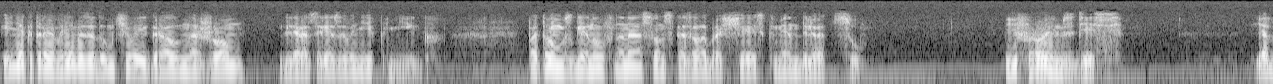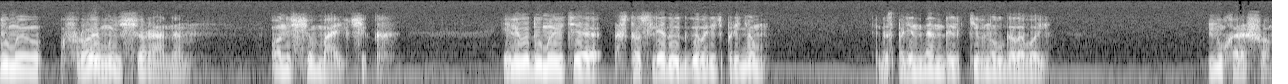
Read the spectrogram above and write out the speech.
и некоторое время задумчиво играл ножом для разрезывания книг. Потом, взглянув на нас, он сказал, обращаясь к Менделю отцу. «И Фроем здесь. Я думаю, Фроему еще рано. Он еще мальчик. Или вы думаете, что следует говорить при нем?» Господин Мендель кивнул головой. «Ну, хорошо.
